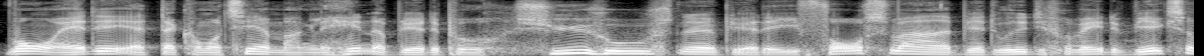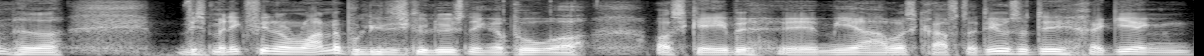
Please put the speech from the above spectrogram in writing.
hvor er det, at der kommer til at mangle hænder. Bliver det på sygehusene? Bliver det i forsvaret? Bliver det ude i de private virksomheder? Hvis man ikke finder nogle andre politiske løsninger på at, at skabe øh, mere arbejdskraft. Og det er jo så det, regeringen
